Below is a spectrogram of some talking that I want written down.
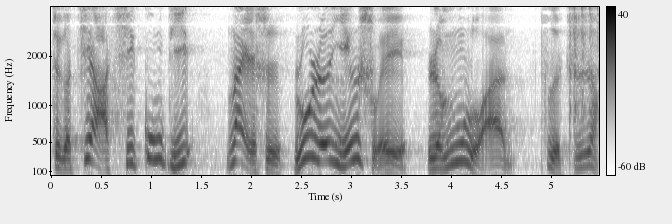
这个假期公敌。那也是如人饮水，冷暖自知啊。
